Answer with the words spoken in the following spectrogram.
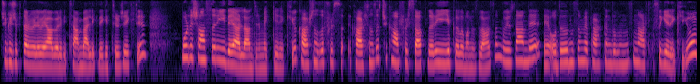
Çünkü Jüpiter öyle veya böyle bir tembellik de getirecektir. Burada şansları iyi değerlendirmek gerekiyor. Karşınıza fırsat, karşınıza çıkan fırsatları iyi yakalamanız lazım. Bu yüzden de e, odağınızın ve farkındalığınızın artması gerekiyor.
